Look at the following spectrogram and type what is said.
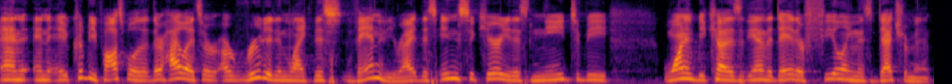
And, and it could be possible that their highlights are, are rooted in like this vanity, right? This insecurity, this need to be wanted because at the end of the day, they're feeling this detriment.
